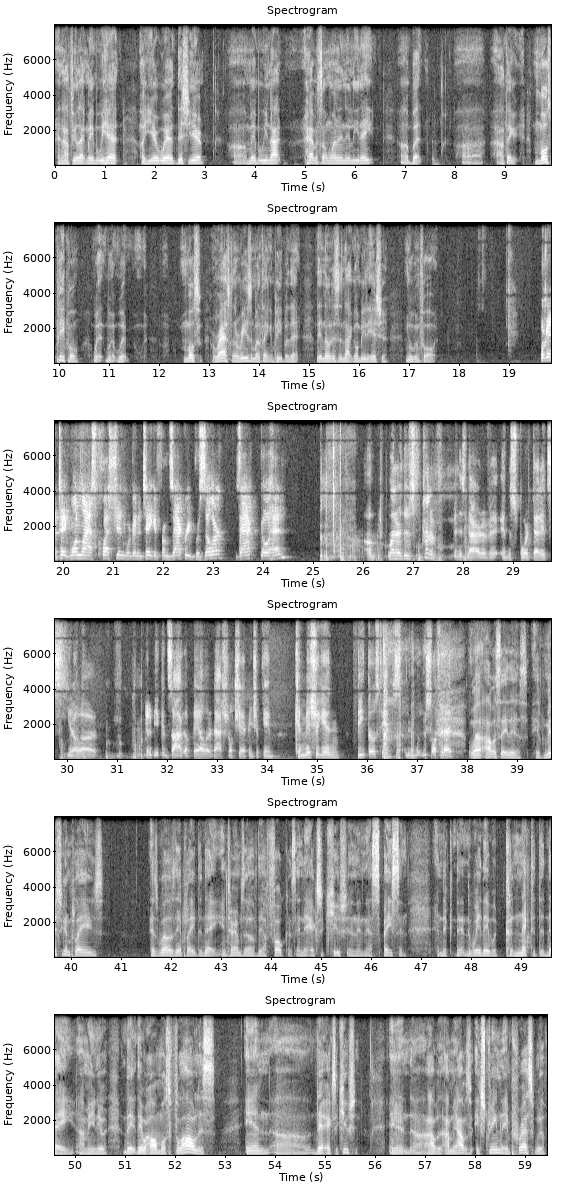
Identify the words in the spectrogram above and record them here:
and I feel like maybe we had a year where this year uh, maybe we're not having someone in the elite eight, uh, but uh, I think most people with, with, with most rational, reasonable thinking people that they know this is not going to be the issue moving forward. We're going to take one last question. We're going to take it from Zachary Braziller. Zach, go ahead. Um, Leonard, there's kind of been this narrative in the sport that it's, you know, uh, going to be a Gonzaga Baylor national championship game. Can Michigan beat those teams? I mean, what you saw today? Well, I would say this: if Michigan plays as well as they played today in terms of their focus and their execution and their spacing and the, the, the way they were connected today. I mean, they were, they, they were almost flawless in uh, their execution. And uh, I was, I mean, I was extremely impressed with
